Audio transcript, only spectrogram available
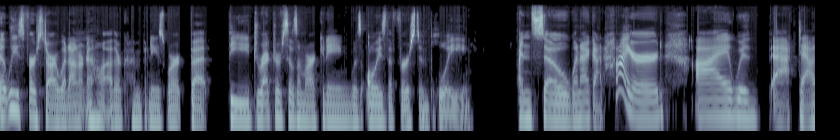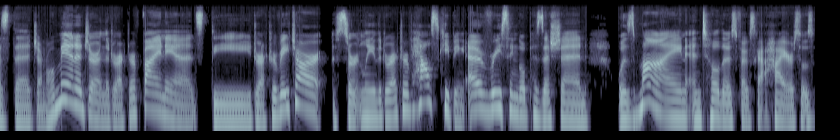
at least for Starwood, I don't know how other companies work, but the director of sales and marketing was always the first employee. And so when I got hired, I would act as the general manager and the director of finance, the director of HR, certainly the director of housekeeping. Every single position was mine until those folks got hired. So it was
